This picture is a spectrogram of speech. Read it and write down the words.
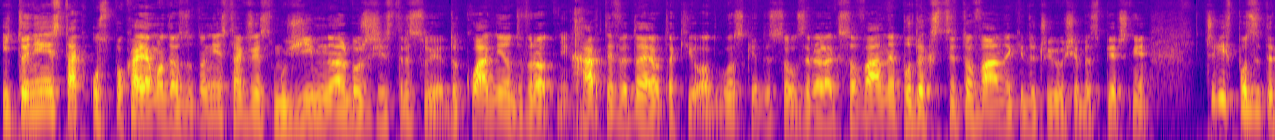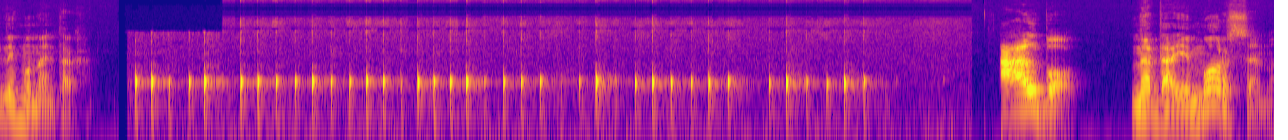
I to nie jest tak, uspokajam od razu, to nie jest tak, że jest mu zimno albo że się stresuje. Dokładnie odwrotnie. Harty wydają taki odgłos, kiedy są zrelaksowane, podekscytowane, kiedy czują się bezpiecznie, czyli w pozytywnych momentach. Albo nadaje morsem.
